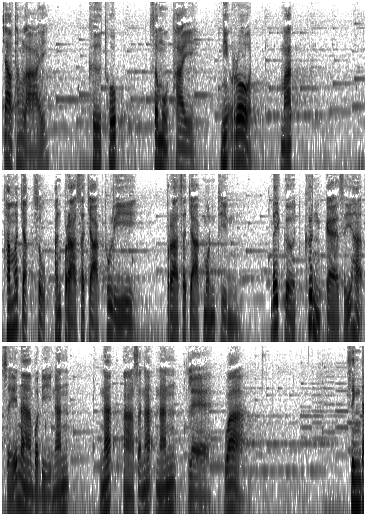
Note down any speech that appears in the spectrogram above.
เจ้าทั้งหลาย คือทุกข์ สมุทัย นิโรธมรรคธรรมจักสุอันปราศจากทุลี ปราศจากมนทิน ได้เกิดขึ้นแก่สีหเสนาบดีนั้น ณอาสนะนั้นแลว่า สิ่งใด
